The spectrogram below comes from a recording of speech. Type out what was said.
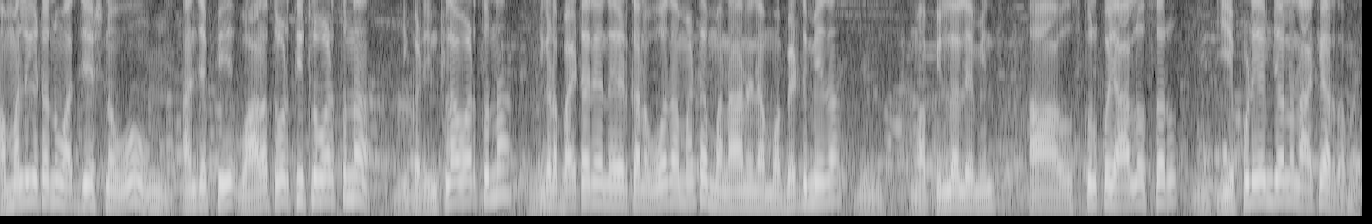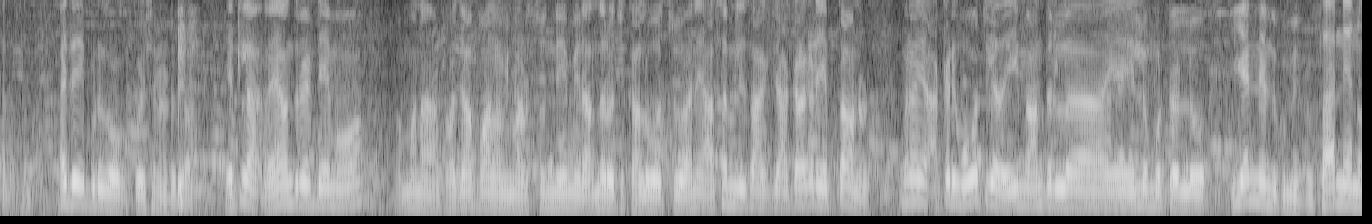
మమ్మల్ని గిట్ట నువ్వు అది చేసినావు అని చెప్పి వాళ్ళతో తిట్లు పడుతున్నా. ఇక్కడ ఇంట్లో పడుతున్నా. ఇక్కడ బయట నేను ఎక్కడికైనా పోదామంటే మా నాన్న మా బెడ్ మీద మా పిల్లలు ఏమి ఆ స్కూల్కి పోయి వాళ్ళు వస్తారు. ఎప్పుడు ఏం చేయాలో నాకే అర్థమవుతుంది సార్. అయితే ఇప్పుడు ఒక క్వశ్చన్ అడుగుతా. ఎట్లా రేవంత్ రెడ్డి ఏమో మన ప్రజాపాలన నడుస్తుంది మీరు అందరు వచ్చి కలవచ్చు అని అసెంబ్లీ సాక్షి అక్కడక్కడ చెప్తా ఉన్నాడు. మరి అక్కడికి పోవచ్చు కదా ఈ మంత్రుల ఇల్లు ముట్టళ్ళు ఇవన్నీ ఎందుకు మీకు? సార్ నేను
